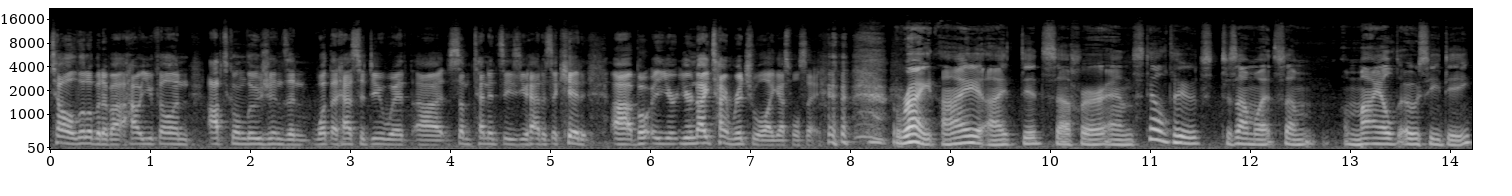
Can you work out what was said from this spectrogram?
tell a little bit about how you fell in optical illusions and what that has to do with uh, some tendencies you had as a kid, uh, but your your nighttime ritual, I guess we'll say. right, I I did suffer and still do to somewhat some mild OCD.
